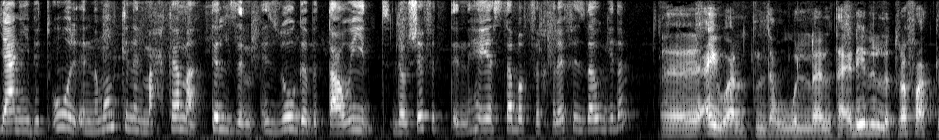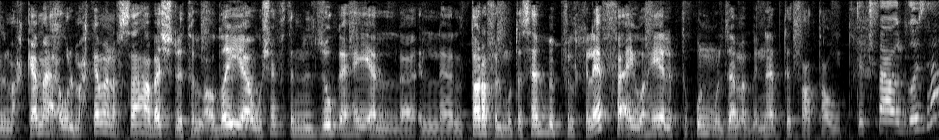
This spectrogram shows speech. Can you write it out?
يعني بتقول إن ممكن المحكمة تلزم الزوجة بالتعويض لو شافت إن هي السبب في الخلاف الزوجي ده؟ آه، أيوه لو التقارير اللي اترفعت للمحكمة أو المحكمة نفسها بشرت القضية وشافت إن الزوجة هي الطرف المتسبب في الخلاف فأيوة هي اللي بتكون ملزمة بإنها بتدفع التعويض. بتدفعه لجوزها؟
